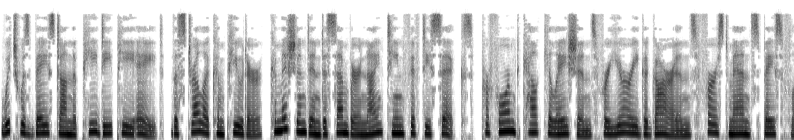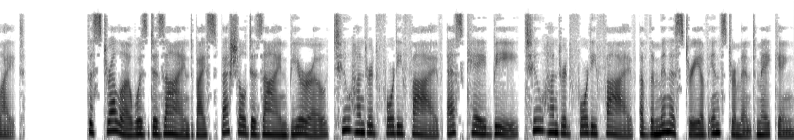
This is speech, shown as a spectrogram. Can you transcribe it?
which was based on the PDP-8. The Strela computer, commissioned in December 1956, performed calculations for Yuri Gagarin's first manned spaceflight. The Strela was designed by Special Design Bureau 245 SKB 245 of the Ministry of Instrument Making.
